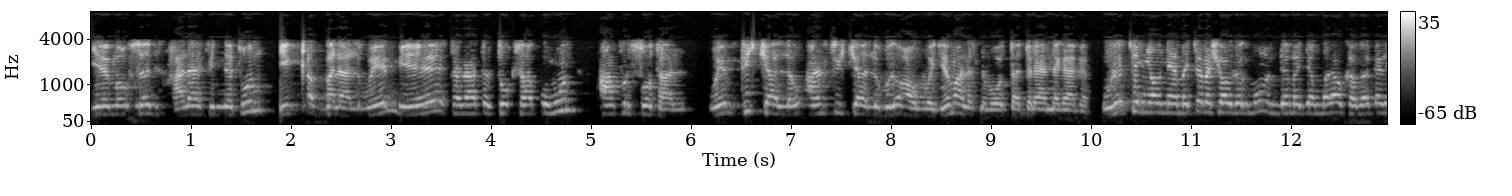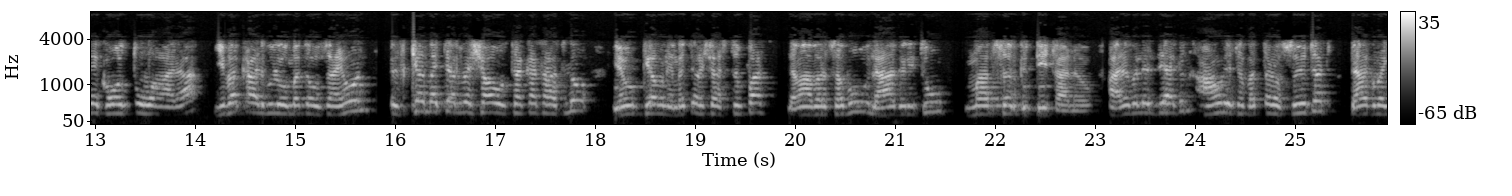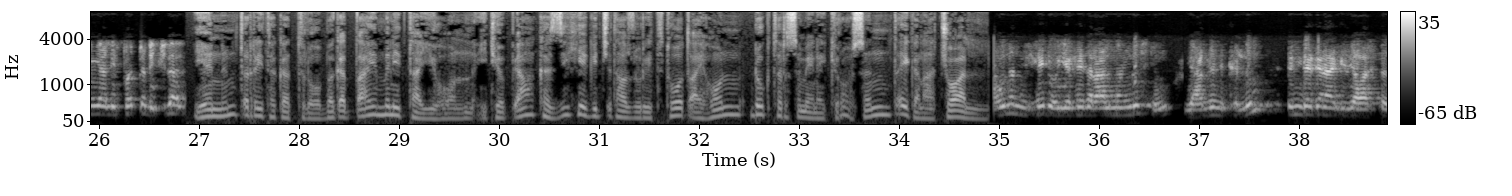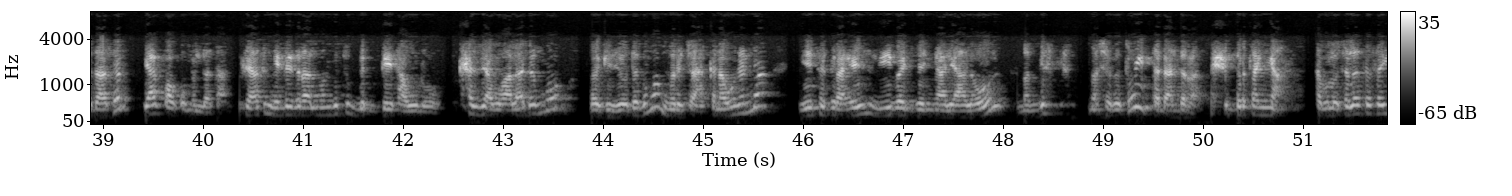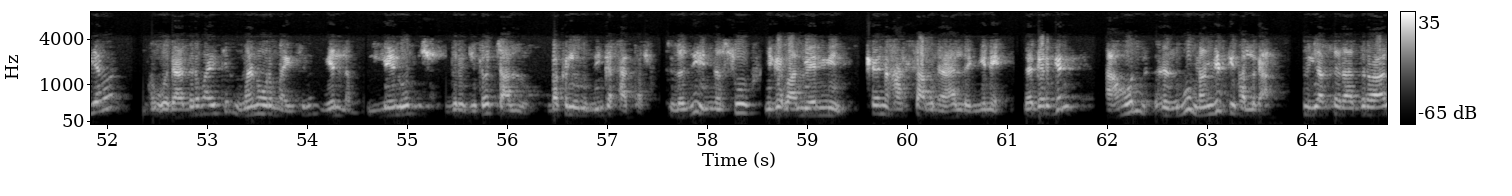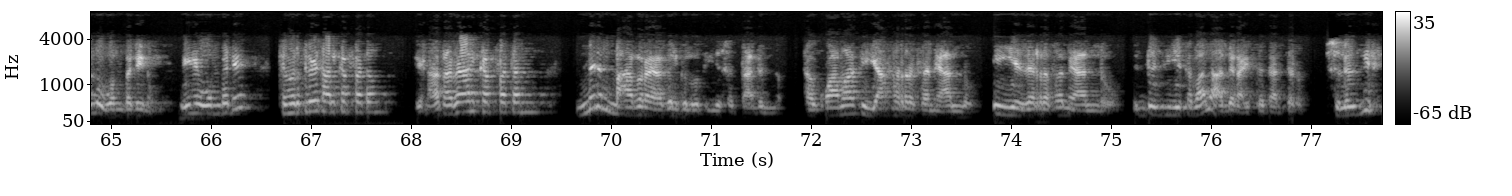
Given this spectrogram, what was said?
የመውሰድ ኃላፊነቱን ይቀበላል ወይም የተናጠል ተኩስ አቁሙን አፍርሶታል ወይም ትቻለሁ አንስቻለሁ ብሎ አወጀ ማለት ነው በወታደራዊ አነጋገር። ሁለተኛውና የመጨረሻው ደግሞ እንደ መጀመሪያው ከመቀሌ ከወጡ በኋላ ይበቃል ብሎ መተው ሳይሆን እስከ መጨረሻው ተከታትሎ የውጊያውን የመጨረሻ እስትንፋስ ለማህበረሰቡ ለሀገሪቱ ማብሰር ግዴታ ነው። አለበለዚያ ግን አሁን የተፈጠረው ስህተት ዳግመኛ ሊፈጠር ይችላል። ይህንን ጥሪ ተከትሎ በቀጣይ ምን ይታይ ይሆን? ኢትዮጵያ ከዚህ የግጭት አዙሪት ትወጣ ይሆን? ዶክተር ስሜነ ኪሮስን ጠይቀናቸዋል። አሁንም ሄዶ የፌዴራል መንግስቱ ያንን ክልል እንደገና ጊዜያዊ አስተዳደር ያቋቁምለታል። ምክንያቱም የፌዴራል መንግስቱ ግዴታ ውሎ ከዚያ በኋላ ደግሞ በጊዜው ደግሞ ምርጫ ያከናውንና የትግራይ ህዝብ ይበጀኛል ያለውን መንግስት መስርቶ ይተዳደራል። ሽብርተኛ ተብሎ ስለተሰየመ መወዳደርም አይችልም፣ መኖርም አይችልም። የለም ሌሎች ድርጅቶች አሉ በክልሉ የሚንቀሳቀሱ። ስለዚህ እነሱ ይገባሉ የሚል ቅን ሀሳብ ነው ያለኝ እኔ። ነገር ግን አሁን ህዝቡ መንግስት ይፈልጋል። እያስተዳድረው ያለው ወንበዴ ነው። ይሄ ወንበዴ ትምህርት ቤት አልከፈተም፣ ጤና ጣቢያ አልከፈተም፣ ምንም ማህበራዊ አገልግሎት እየሰጠ አይደለም። ተቋማት እያፈረሰ ነው ያለው፣ እየዘረፈ ነው ያለው። እንደዚህ እየተባለ ሀገር አይተዳደርም። ስለዚህ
